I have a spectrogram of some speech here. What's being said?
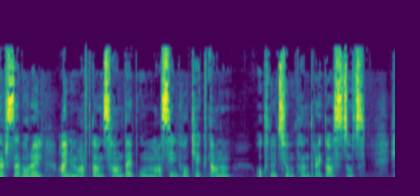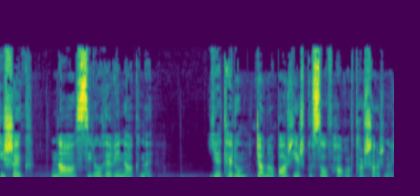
դրսևորել այն մարդկանց հանդեպ, ում մասին հոգ եք տանում, օգնություն փնտրեք Աստծուց։ Հիշեք, Նա սիրո հեղինակն է։ Եթերում ճանապարհ երկուսով հաղորդաշարն է։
